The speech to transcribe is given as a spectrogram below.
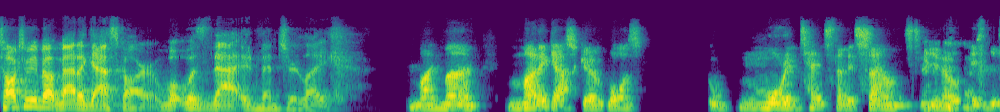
Talk to me about Madagascar. What was that adventure like? My man, Madagascar was more intense than it sounds. You know, you,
